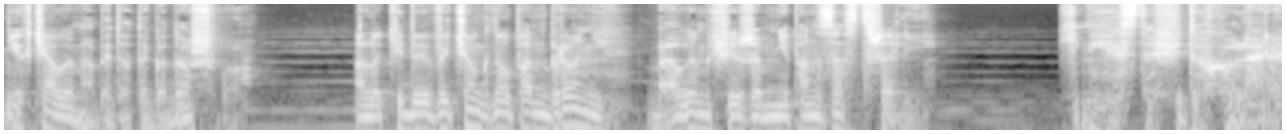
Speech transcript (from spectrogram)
Nie chciałem, aby do tego doszło, ale kiedy wyciągnął pan broń, bałem się, że mnie pan zastrzeli. Kim jesteś do cholery?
